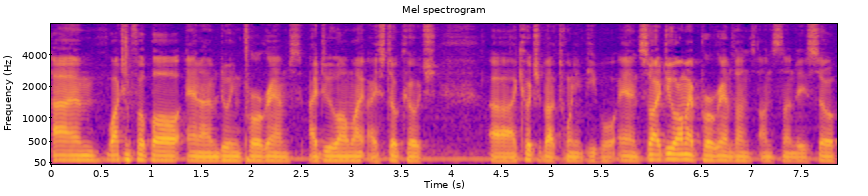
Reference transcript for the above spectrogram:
I'm watching football, and I'm doing programs. I do all my I still coach. Uh, I coach about twenty people, and so I do all my programs on on Sundays. So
